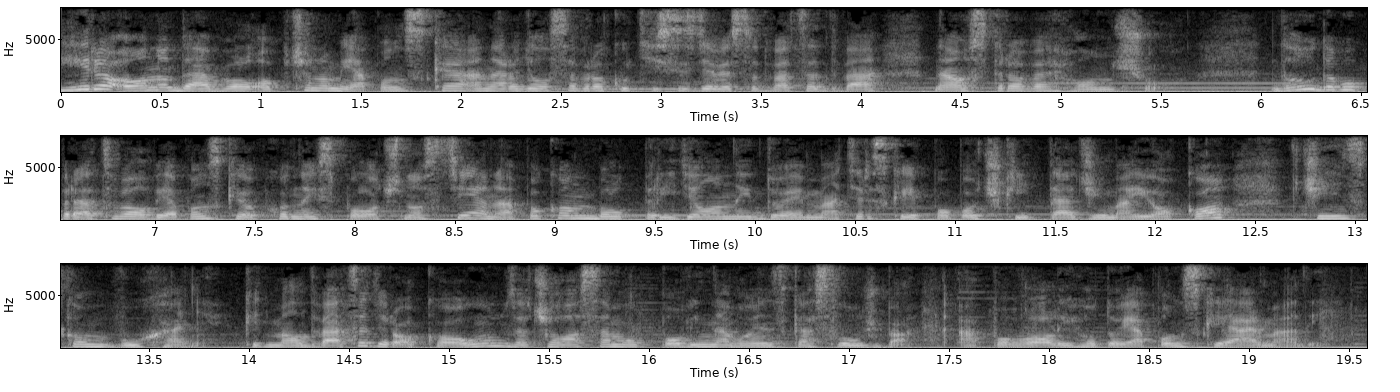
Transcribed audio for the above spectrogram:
Hiro Onoda bol občanom Japonska a narodil sa v roku 1922 na ostrove Honshu. Dlhú dobu pracoval v japonskej obchodnej spoločnosti a napokon bol pridelený do jej materskej pobočky Tajima Yoko v čínskom Wuhane. Keď mal 20 rokov, začala sa mu povinná vojenská služba a povolali ho do japonskej armády.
